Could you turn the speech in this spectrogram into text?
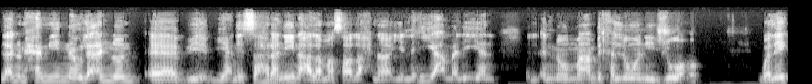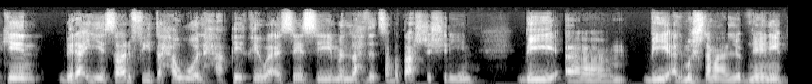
لأنهم حاميننا ولأنهم آه، يعني سهرانين على مصالحنا يلي هي عمليا انه ما عم بيخلوهم يجوعوا. ولكن برأيي صار في تحول حقيقي وأساسي من لحظة 17 تشرين. بالمجتمع اللبناني.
